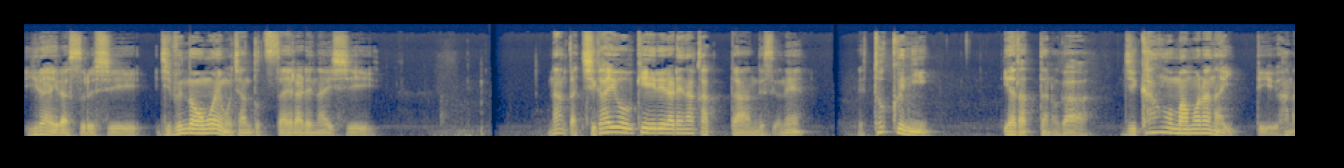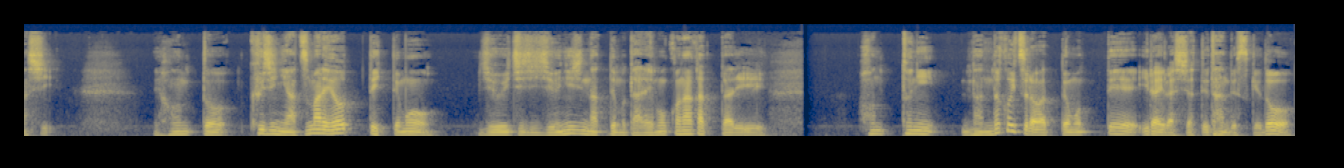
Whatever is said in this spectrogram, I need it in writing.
イライラするし、自分の思いもちゃんと伝えられないし、なんか違いを受け入れられなかったんですよね。特に嫌だったのが、時間を守らないっていう話。ほんと、9時に集まれよって言っても、11時、12時になっても誰も来なかったり、本当になんだこいつらはって思ってイライラしちゃってたんですけど、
